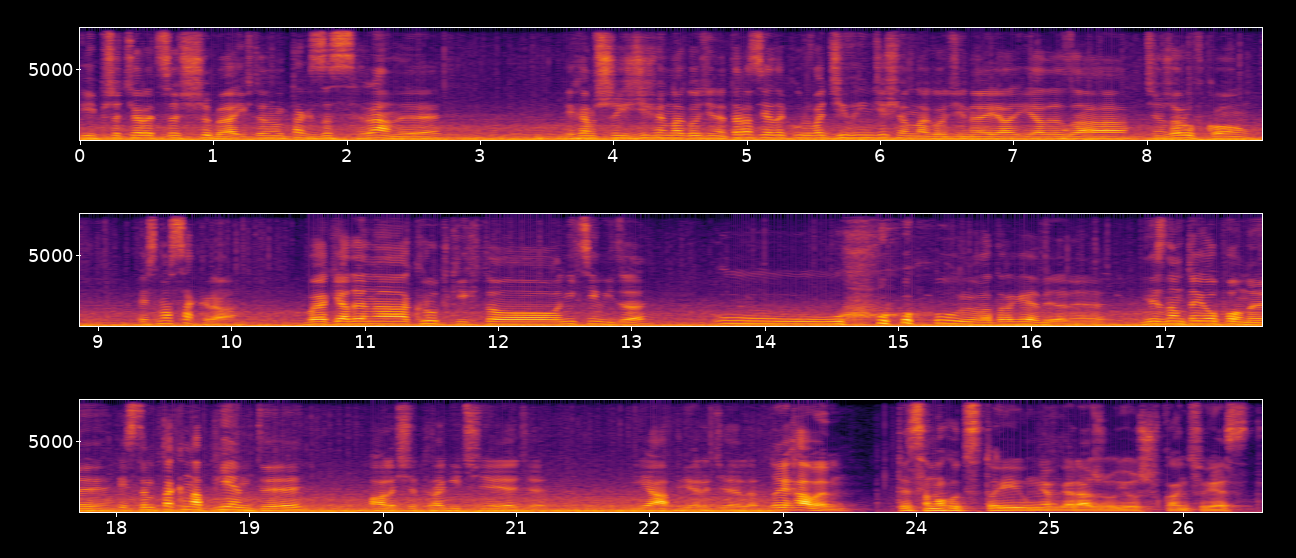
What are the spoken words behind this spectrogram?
i przecierać sobie szybę i wtedy byłem tak zesrany. Jechałem 60 na godzinę, teraz jadę kurwa 90 na godzinę, ja jadę za ciężarówką. Jest masakra, bo jak jadę na krótkich, to nic nie widzę. Uuu, kurwa, tragedia, nie? Nie znam tej opony, jestem tak napięty, ale się tragicznie jedzie. Ja pierdzielę. Dojechałem. Ten samochód stoi u mnie w garażu, już w końcu jest.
